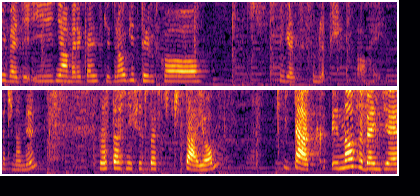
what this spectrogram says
Nie będzie. I nie amerykańskie drogi, tylko angielskie są lepsze. No, Okej, zaczynamy. Na teraz niech się tutaj wczytają. I tak, y, nowy będzie,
